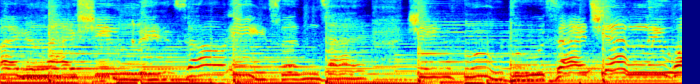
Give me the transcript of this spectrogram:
爱原来心里早已存在，幸福不在千里外，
